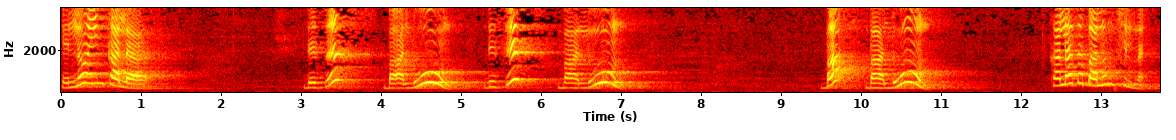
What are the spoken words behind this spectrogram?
Yellow in color. This is balloon. This is balloon. B balloon. Color the balloon children.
